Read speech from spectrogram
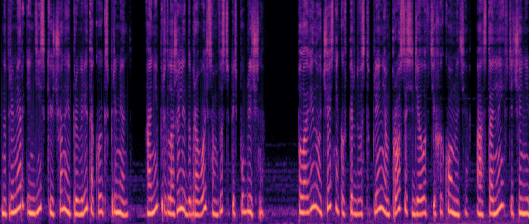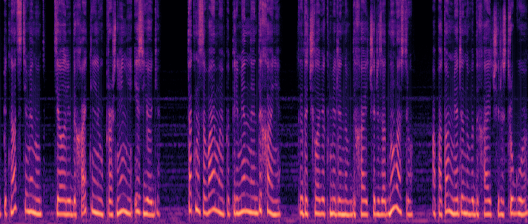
Например, индийские ученые провели такой эксперимент – они предложили добровольцам выступить публично. Половина участников перед выступлением просто сидела в тихой комнате, а остальные в течение 15 минут делали дыхательные упражнения из йоги. Так называемое попеременное дыхание, когда человек медленно вдыхает через одну ноздрю, а потом медленно выдыхает через другую.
